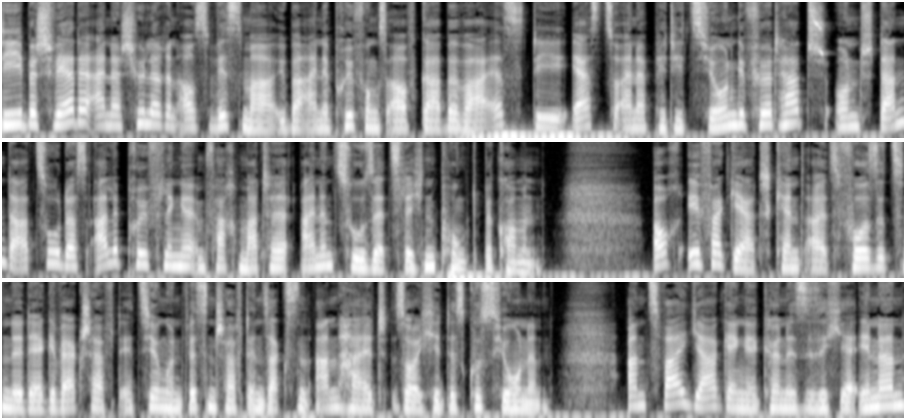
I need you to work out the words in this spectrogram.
Die Beschwerde einer Schülerin aus Wismar über eine Prüfungsaufgabe war es, die erst zu einer Petition geführt hat und dann dazu, dass alle Prüflinge im Fach Mathe einen zusätzlichen Punkt bekommen. Auch Eva Gerd kennt als Vorsitzende der Gewerkschaft Erziehung und Wissenschaft in Sachsen-Anhalt solche Diskussionen. An zwei Jahrgänge könne sie sich erinnern,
